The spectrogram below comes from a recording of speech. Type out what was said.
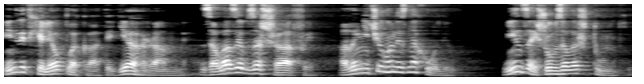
Він відхиляв плакати, діаграми, залазив за шафи, але нічого не знаходив. Він зайшов за лаштунки.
